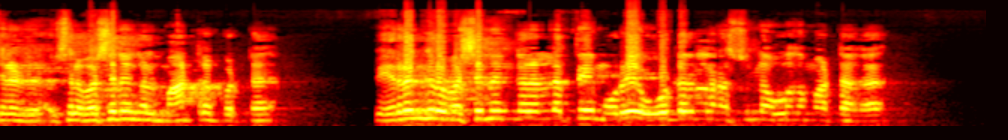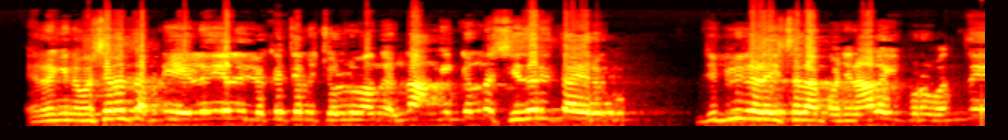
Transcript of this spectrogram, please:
சில சில வசனங்கள் மாற்றப்பட்ட இறங்குற வசனங்கள் எல்லாத்தையும் ஒரே ஓர்டர்ல ரசுல்லா ஓத மாட்டாங்க. இறங்கின வசனத்தை அப்படியே எழுதி எழுதி வைக்க சொல்லி சொல்லுவாங்க. எல்லாம் அங்கங்கெல்லாம் சிதறித்தா இருக்கும். ஜிப்ரீல் அலைஹிஸ்ஸலாம் கொஞ்ச நாளைக்கு பிறகு வந்து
